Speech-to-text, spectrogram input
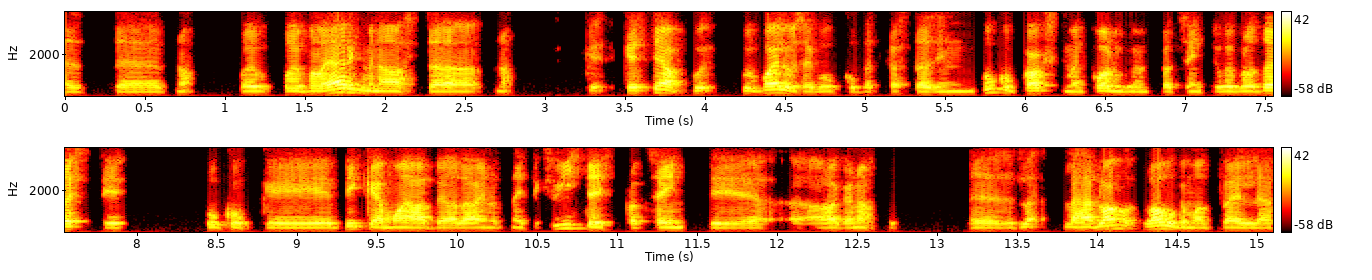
et, et noh, võib-olla järgmine aasta, noh, kes teab, kui, kui palju see kukub, et kas ta siin kukub kakskümmend, kolmkümmend protsenti, võib-olla tõesti kukubki pikema aja peale ainult näiteks viisteist protsenti, aga noh, läheb laugemalt välja.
